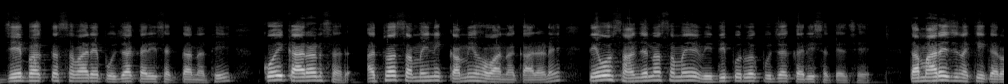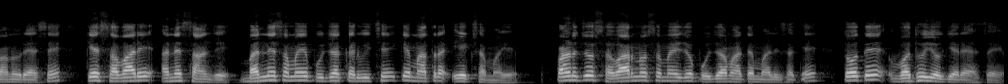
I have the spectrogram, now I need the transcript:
જે ભક્ત સવારે પૂજા કરી શકતા નથી, કોઈ કારણસર અથવા સમયની કમી હોવાના કારણે તેઓ સાંજના સમયે વિધિપૂર્વક પૂજા કરી શકે છે. તમારે જ નક્કી કરવાનું રહેશે કે સવારે અને સાંજે બંને સમયે પૂજા કરવી છે કે માત્ર એક સમયે? પણ જો સવારનો સમય જો પૂજા માટે મળી શકે, તો તે વધુ યોગ્ય રહેશે.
